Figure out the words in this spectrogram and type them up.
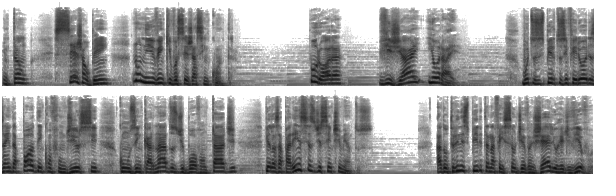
Então, seja o bem no nível em que você já se encontra. Por ora, vigiai e orai. Muitos espíritos inferiores ainda podem confundir-se com os encarnados de boa vontade pelas aparências de sentimentos. A doutrina espírita na feição de Evangelho redivivo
